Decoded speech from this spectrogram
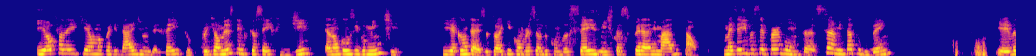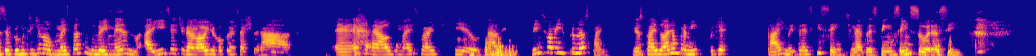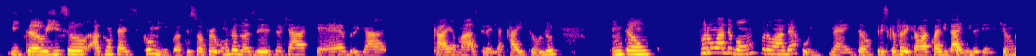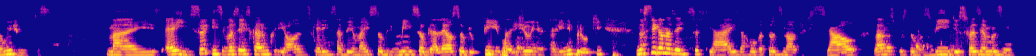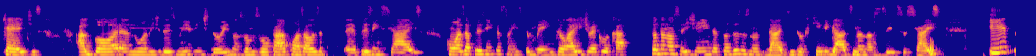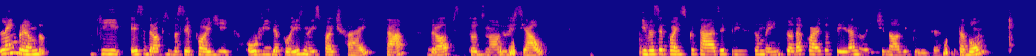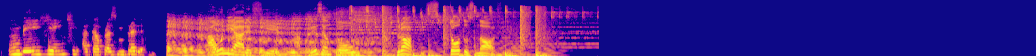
e eu falei que é uma qualidade e um defeito, porque ao mesmo tempo que eu sei fingir, eu não consigo mentir. O que, acontece? Eu tô aqui conversando com vocês, a gente tá super animado e tal. Mas aí você pergunta, Sami, tá tudo bem? E aí você pergunta de novo, mas tá tudo bem mesmo? Aí se eu tiver mal, eu já vou começar a chorar. É, é algo mais forte que eu, sabe? Principalmente para meus pais. Meus pais olham para mim, porque pai e mãe parece que sente, né? Parece que tem um sensor assim. Então, isso acontece comigo. A pessoa pergunta duas vezes, eu já quebro, já cai a máscara, já cai tudo. Então, por um lado é bom, por um lado é ruim, né? Então, por isso que eu falei que é uma qualidade e um que andam juntos. Mas é isso. E se vocês ficaram curiosos, querem saber mais sobre mim, sobre a Léo, sobre o Piva, Júnior, Taline Brook, nos sigam nas redes sociais, arroba todos oficial. Lá nós postamos vídeos, fazemos enquetes. Agora, no ano de 2022, nós vamos voltar com as aulas é, presenciais, com as apresentações também. Então, lá a gente vai colocar toda a nossa agenda, todas as novidades. Então, fiquem ligados nas nossas redes sociais. E lembrando que esse Drops você pode ouvir depois no Spotify, tá? Drops, todos nove, oficial. E você pode escutar as reprises também toda quarta-feira à noite, 9h30, tá bom? Um beijo, gente. Até o próximo programa. A Uniar FM apresentou Drops Todos Nove.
